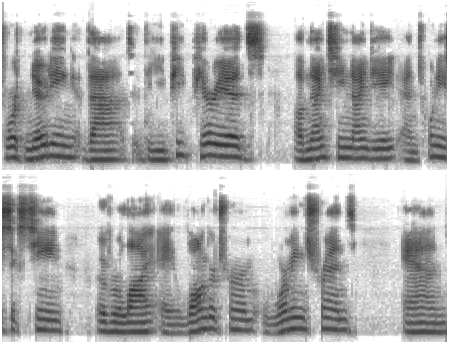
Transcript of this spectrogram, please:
It's worth noting that the peak periods of 1998 and 2016 overlie a longer term warming trend and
